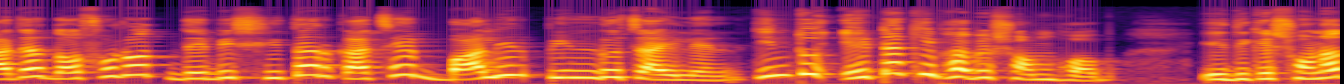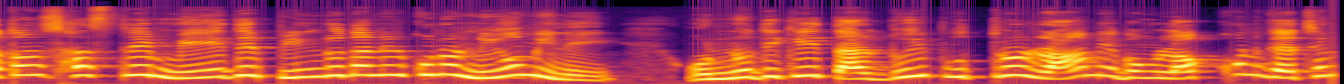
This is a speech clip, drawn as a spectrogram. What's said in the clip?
রাজা দশরথ দেবী সীতার কাছে বালির পিণ্ড চাইলেন। কিন্তু এটা কীভাবে সম্ভব? এদিকে সনাতন শাস্ত্রে মেয়েদের পিণ্ডদানের কোনো নিয়মই নেই। অন্যদিকে তার দুই পুত্র রাম এবং লক্ষণ গেছেন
